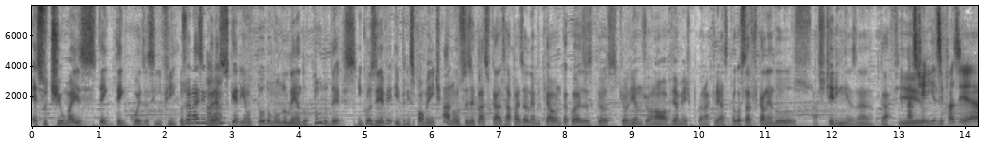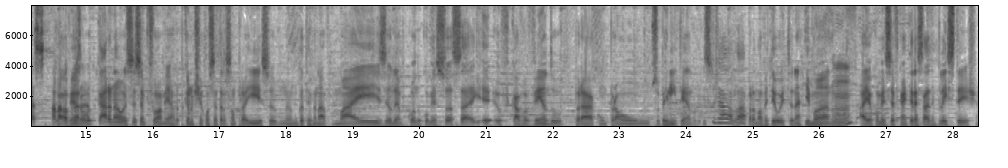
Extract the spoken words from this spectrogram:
É sutil, mas tem, tem coisa assim, enfim. Os jornais impressos Uhum. queriam todo mundo lendo tudo deles. Inclusive, e principalmente, anúncios e classificados. Rapaz, eu lembro que a única coisa que eu, que eu lia no jornal, obviamente, porque eu era criança, eu gostava de ficar lendo os- as tirinhas, né? Garfield. As tirinhas e fazer as palavras. Cara, não, isso sempre foi uma merda, porque eu não tinha concentração pra isso, eu, eu nunca terminava. Mas eu lembro quando começou a sair, eu- ficava vendo pra comprar um Super Nintendo. Isso já lá pra 98, né? E, mano, Uhum. aí eu comecei a ficar interessado em PlayStation.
